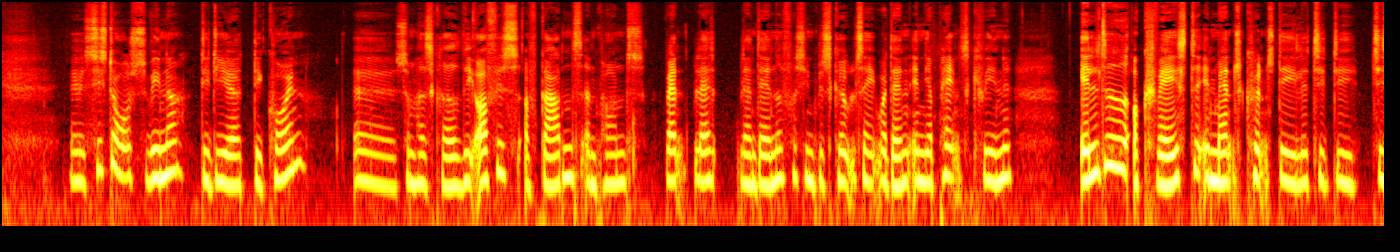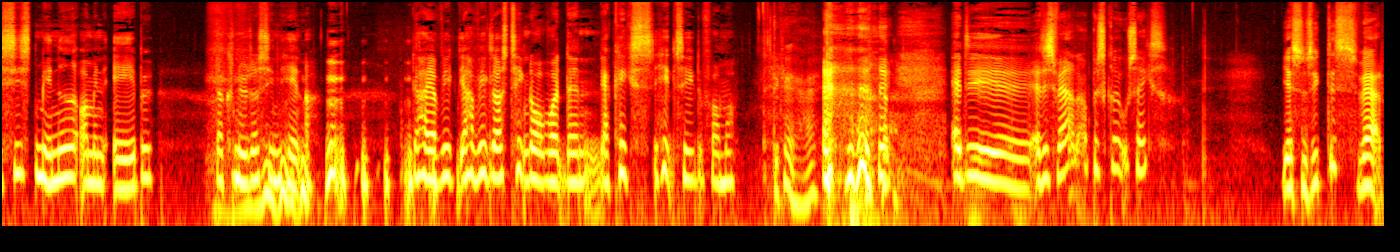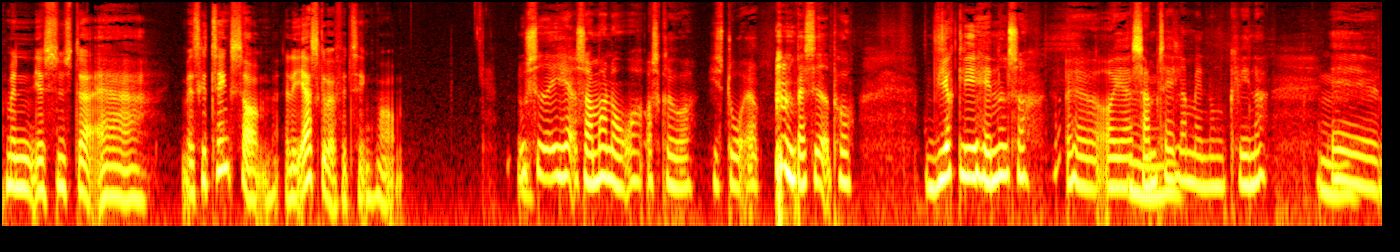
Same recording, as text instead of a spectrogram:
Sidste års vinder, Didier Decoyne, som har skrevet The Office of Gardens and Ponds, vandt blandt andet for sin beskrivelse af, hvordan en japansk kvinde æltede og kvaste en mands kønsdele til de til sidst mindede om en abe, der knytter sine hænder. Det har jeg, virkelig, jeg har virkelig også tænkt over, hvordan... Jeg kan ikke helt se det for mig. Det kan jeg. er, det, er det svært at beskrive sex? Jeg synes ikke, det er svært, men jeg synes, der er... Man skal tænke sig om, eller jeg skal i hvert fald tænke mig om. Nu sidder I her sommeren over og skriver historier baseret på virkelige hændelser, øh, og jeg mm. samtaler med nogle kvinder. Mm. Øh,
